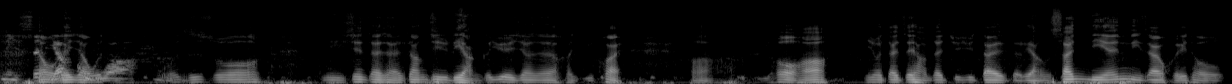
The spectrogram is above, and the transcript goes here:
你身那体要我跟你讲顾啊。我只是说，你现在才刚进去两个月，现在很愉快啊。以后哈，你如果在这行再继续待个两三年，你再回头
